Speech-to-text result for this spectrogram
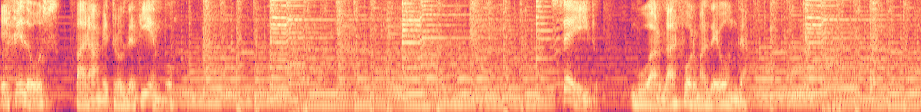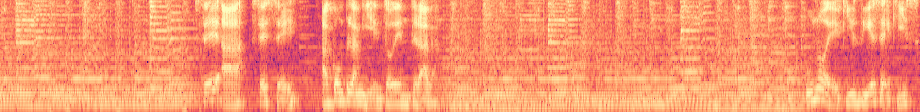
F2. Parámetros de tiempo. Save. Guardar formas de onda. CACC. Acoplamiento de entrada. 1X10X,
